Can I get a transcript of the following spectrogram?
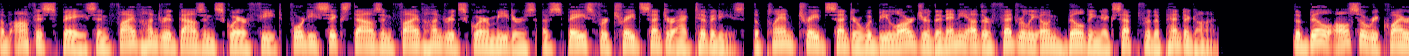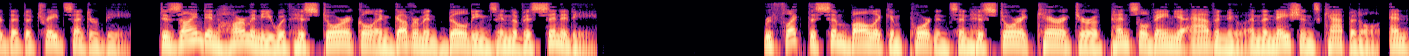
of office space and 500,000 square feet 46,500 square meters of space for trade center activities. The planned trade center would be larger than any other federally owned building except for the Pentagon. The bill also required that the trade center be designed in harmony with historical and government buildings in the vicinity, reflect the symbolic importance and historic character of Pennsylvania Avenue and the nation's capital, and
